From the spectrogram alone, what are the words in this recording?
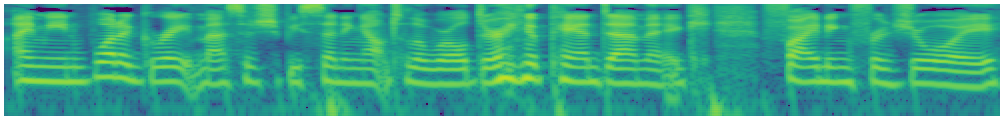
I mean, what a great message to be sending out to the world during a pandemic, fighting for joy.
